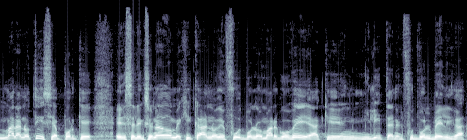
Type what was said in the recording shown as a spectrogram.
mala noticia porque el seleccionado mexicano de fútbol, Omar Gobea, que milita en el fútbol belga,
